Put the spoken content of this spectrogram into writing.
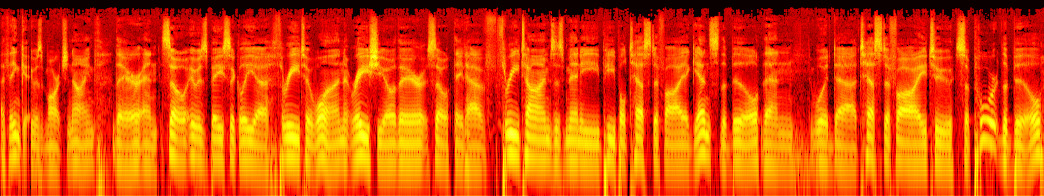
I think it was March 9th there. And so it was basically a three to one ratio there. So they'd have three times as many people testify against the bill than would uh, testify to support the bill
